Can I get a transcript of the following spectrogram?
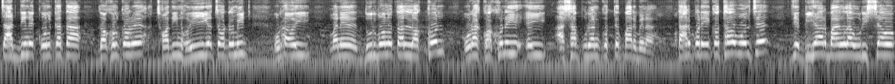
চার দিনে কলকাতা দখল করবে, ছ দিন হয়েই গেছে অটোমিট, ওরা ওই মানে দুর্বলতার লক্ষণ, ওরা কখনোই এই আশা পূরণ করতে পারবে না। তারপরে কথাও বলছে যে বিহার, বাংলা, উড়িষ্যাও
